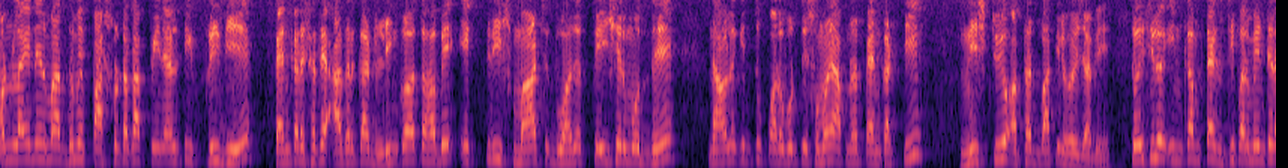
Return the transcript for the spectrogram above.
অনলাইনের মাধ্যমে পাঁচশো টাকা পেনাল্টি ফ্রি দিয়ে প্যান কার্ডের সাথে আধার কার্ড লিঙ্ক করাতে হবে। একত্রিশ মার্চ দু হাজার মধ্যে। না হলে কিন্তু পরবর্তী সময়ে আপনার প্যান কার্ডটি নিষ্ক্রিয় অর্থাৎ বাতিল হয়ে যাবে। তো এই ছিল ইনকাম ট্যাক্স ডিপার্টমেন্টের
